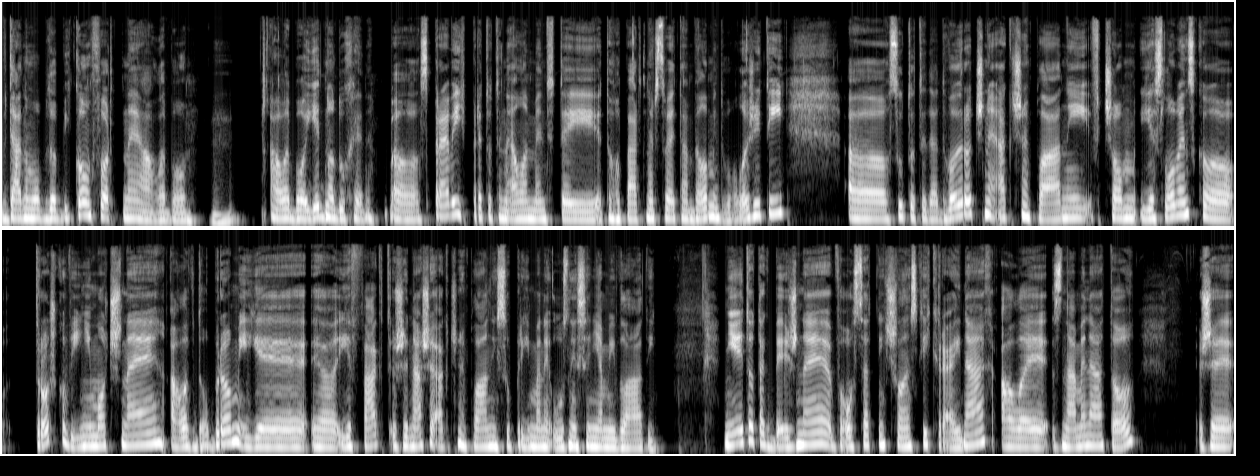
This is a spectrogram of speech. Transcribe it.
v danom období komfortné alebo mm-hmm alebo jednoduché uh, spraviť, preto ten element tej, toho partnerstva je tam veľmi dôležitý. Uh, sú to teda dvojročné akčné plány, v čom je Slovensko trošku výnimočné, ale v dobrom je, uh, je fakt, že naše akčné plány sú príjmané uzneseniami vlády. Nie je to tak bežné v ostatných členských krajinách, ale znamená to, že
